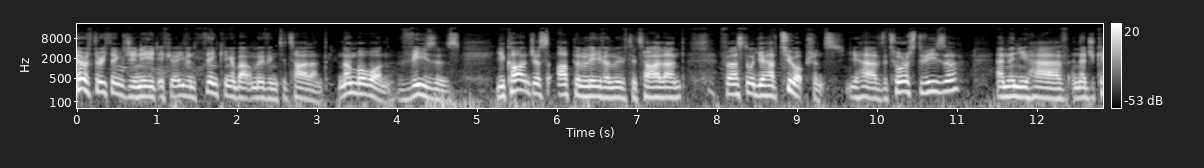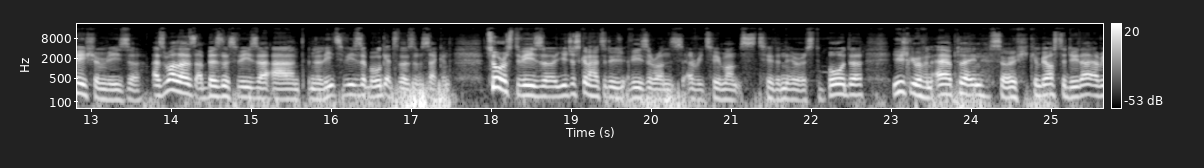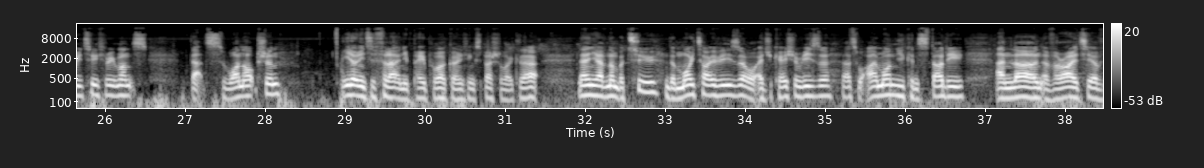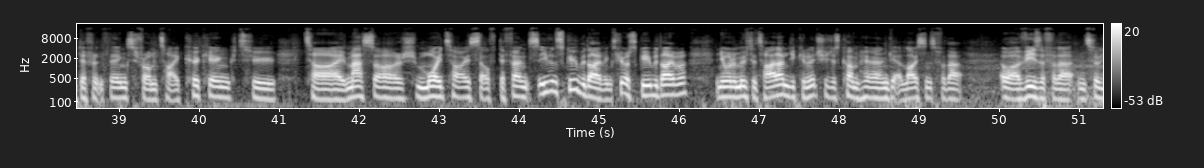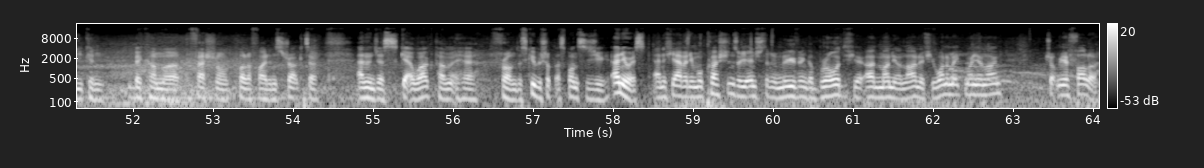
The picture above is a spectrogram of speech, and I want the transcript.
Here are three things you need if you're even thinking about moving to Thailand. Number one, visas. You can't just up and leave and move to Thailand. First of all, you have two options. You have the tourist visa, and then you have an education visa, as well as a business visa and an elite visa, but we'll get to those in a second. Tourist visa, you're just gonna have to do visa runs every two months to the nearest border, usually with an airplane. So if you can be asked to do that every two, three months, that's one option. You don't need to fill out any paperwork or anything special like that. Then you have number two, the Muay Thai visa or education visa. That's what I'm on. You can study and learn a variety of different things from Thai cooking to Thai massage, Muay Thai, self defense, even scuba diving. If you're a scuba diver and you want to move to Thailand, you can literally just come here and get a license for that or a visa for that until you can become a professional qualified instructor and then just get a work permit here from the scuba shop that sponsors you. Anyways, and if you have any more questions or you're interested in moving abroad, if you earn money online, if you want to make money online, drop me a follow.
